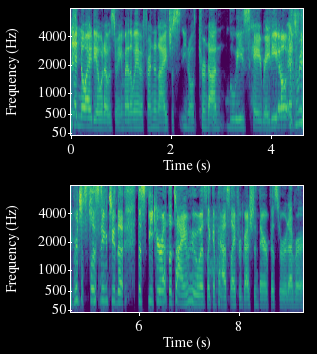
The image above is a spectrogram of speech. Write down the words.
I had no idea what I was doing. By the way, my friend and I just, you know, turned on Louise Hay radio, and we were just listening to the the speaker at the time, who was like a past life regression therapist or whatever.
